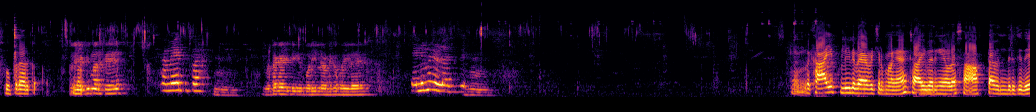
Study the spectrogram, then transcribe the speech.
சூப்பராக இருக்கும் பொரியல் வெண்டைக்காய் பொரியல். ரெண்டுமே நல்லா இருக்குது இந்த காய் புளியில் வேக வைக்கிறோம்லங்க காய் பாருங்க எவ்வளோ சாஃப்டாக வெந்திருக்குது.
